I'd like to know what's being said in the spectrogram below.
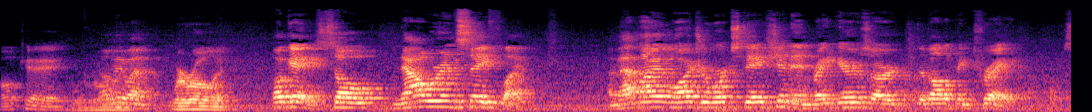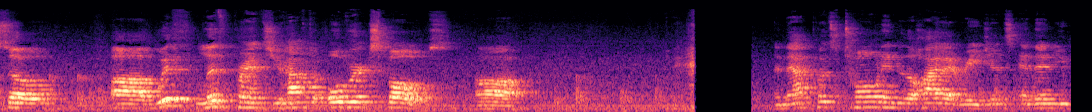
Okay? Okay, we're Tell me rolling. when. We're rolling. Okay, so now we're in safe light. I'm at my larger workstation and right here is our developing tray. So uh, with lith prints, you have to overexpose. Uh, and that puts tone into the highlight regions, and then you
